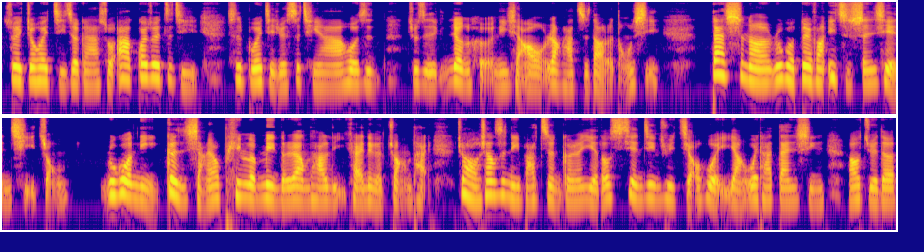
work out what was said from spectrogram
所以就会急着跟他说啊，怪罪自己是不会解决事情啊，或者是就是任何你想要让他知道的东西。但是呢，如果对方一直深陷其中，如果你更想要拼了命的让他离开那个状态，就好像是你把整个人也都陷进去搅和一样，为他担心，然后觉得，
